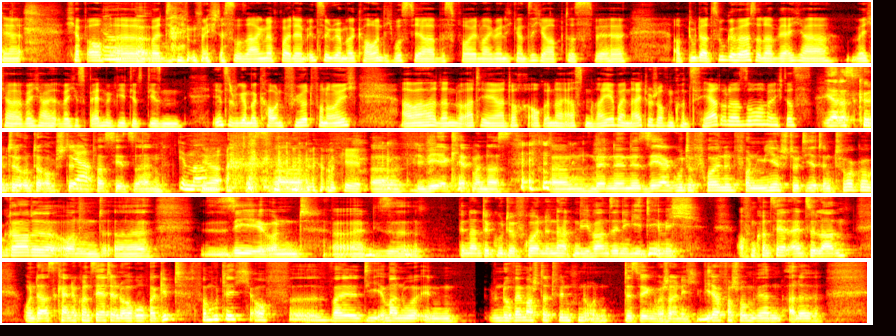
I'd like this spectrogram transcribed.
ja. Ich habe auch ja. äh, bei dem, wenn ich das so sagen darf, bei dem Instagram-Account, ich wusste ja bis vorhin, war ich mir nicht ganz sicher, ob das äh, ob du dazugehörst oder welcher, welcher, welcher, welches Bandmitglied jetzt diesen Instagram-Account führt von euch. Aber dann wart ihr ja doch auch in der ersten Reihe bei Nightwish auf einem Konzert oder so, wenn ich das. Ja, das könnte unter Umständen ja. passiert sein. Immer. Ja. Das war. okay. Äh, wie, wie, erklärt man das? ähm, eine, eine, sehr gute Freundin von mir studiert in Turku gerade und äh, sie und äh, diese benannte gute Freundin hatten die wahnsinnige Idee, mich auf ein Konzert einzuladen. Und da es keine Konzerte in Europa gibt, vermutlich, auf, äh, weil die immer nur in November stattfinden und deswegen wahrscheinlich wieder verschoben werden. Alle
